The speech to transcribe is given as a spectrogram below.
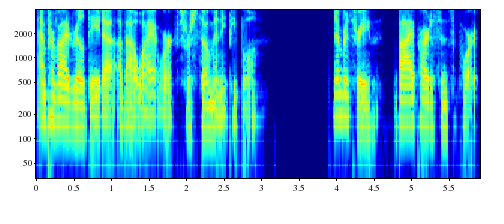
and provide real data about why it works for so many people. Number three, bipartisan support.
